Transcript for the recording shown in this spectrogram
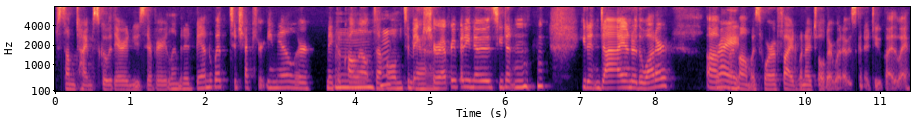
sometimes go there and use their very limited bandwidth to check your email or make a call out to Mhm. home to make Yeah. sure everybody knows you didn't you didn't die under the water. Um, My mom was horrified when I told her what I was going to do. By the way,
